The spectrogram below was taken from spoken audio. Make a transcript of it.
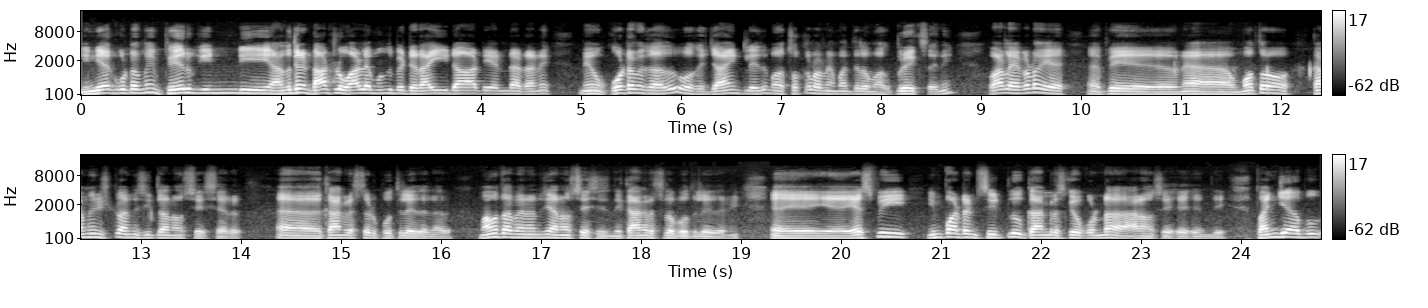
ఇండియా కూటమి పేరుకి ఇండి అందుకనే డాట్లు వాళ్ళే ముందు పెట్టారు. ఐ డాట్ ఎన్ డాట్ అని. మేము కూటమి కాదు ఒక జాయింట్ లేదు. మా చుక్కలు ఉన్నాయి మధ్యలో మాకు బ్రేక్స్ అని. వాళ్ళు ఎక్కడో పే- నా- మొత్తం కమ్యూనిస్టులు అన్ని సీట్లు అనౌన్స్ చేశారు. కాంగ్రెస్ తోడు పొత్తులేదన్నారు మమతా బెనర్జీ అనౌన్స్ చేసింది కాంగ్రెస్లో పొత్తు లేదని. ఎస్పీ ఇంపార్టెంట్ సీట్లు కాంగ్రెస్కి ఇవ్వకుండా అనౌన్స్ చేసేసింది. పంజాబ్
